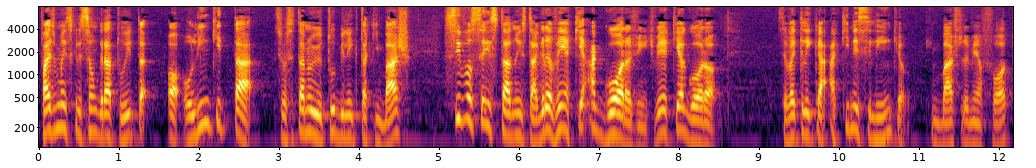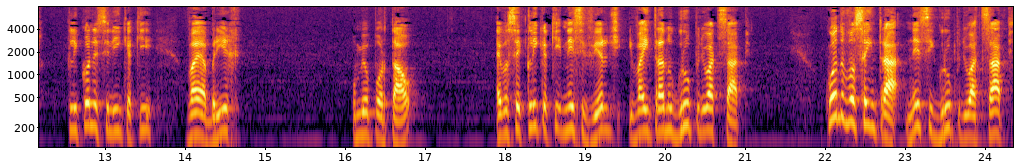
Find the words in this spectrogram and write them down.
faz uma inscrição gratuita. Ó, o link está. Se você está no YouTube, o link está aqui embaixo. Se você está no Instagram, vem aqui agora, gente. Vem aqui agora, ó. Você vai clicar aqui nesse link, ó, embaixo da minha foto. Clicou nesse link aqui, vai abrir o meu portal. Aí você clica aqui nesse verde e vai entrar no grupo de WhatsApp. Quando você entrar nesse grupo de WhatsApp,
